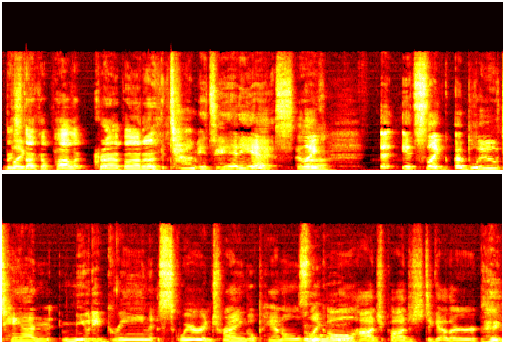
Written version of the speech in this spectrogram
They like stuck a pile of crap on it. Tom, it's hideous. like Uh, it- it's like a blue, tan, muted green, square and triangle panels, like all hodgepodge together. hey,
